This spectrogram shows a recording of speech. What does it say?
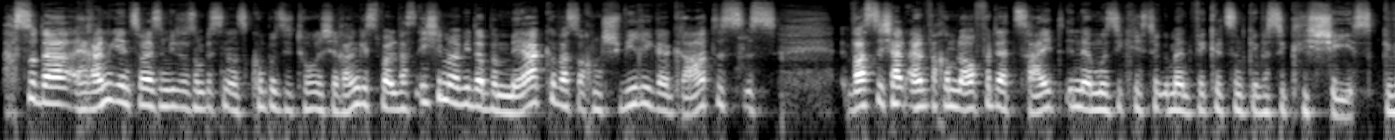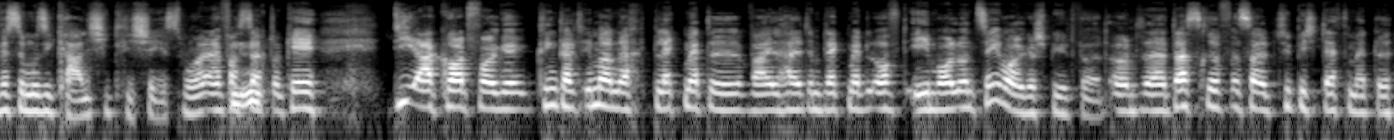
Hast du da Herangehensweisen, wie du so ein bisschen ans Kompositorische rangehst? Weil was ich immer wieder bemerke, was auch ein schwieriger Grad ist, ist, was sich halt einfach im Laufe der Zeit in der Musikrichtung immer entwickelt, sind gewisse Klischees, gewisse musikalische Klischees, wo man einfach mhm. sagt, okay, die Akkordfolge klingt halt immer nach Black Metal, weil halt im Black Metal oft E-Moll und C-Moll gespielt wird. Und äh, das Riff ist halt typisch Death Metal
